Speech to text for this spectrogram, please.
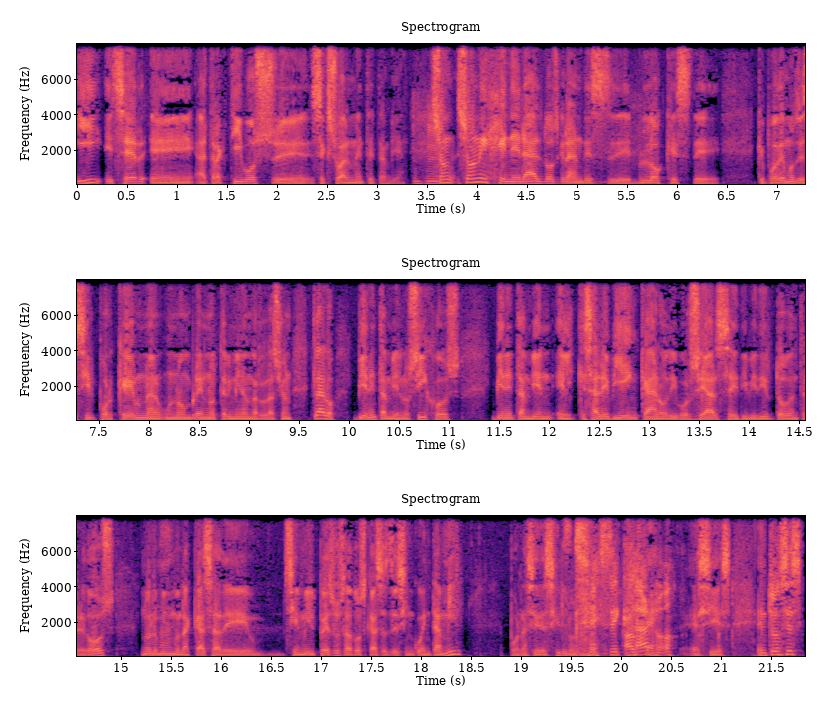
y eh, ser eh, atractivos eh, sexualmente también. son, son en general dos grandes eh, bloques de que podemos decir por qué una- un hombre no termina una relación. Claro, vienen también los hijos, viene también el que sale bien caro divorciarse y dividir todo entre dos. No es lo mismo la casa de 100 mil pesos a dos casas de 50 mil, por así decirlo. ¿no? Sí, sí, claro. Así es. Entonces,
